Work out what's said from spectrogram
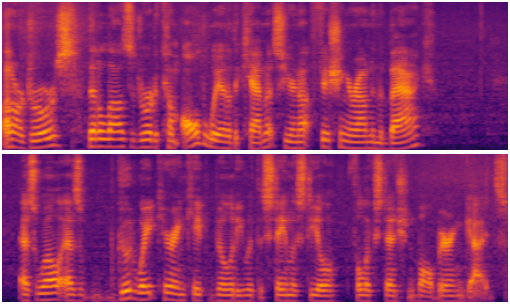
on our drawers. That allows the drawer to come all the way out of the cabinet so you're not fishing around in the back, as well as good weight carrying capability with the stainless steel full extension ball bearing guides.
